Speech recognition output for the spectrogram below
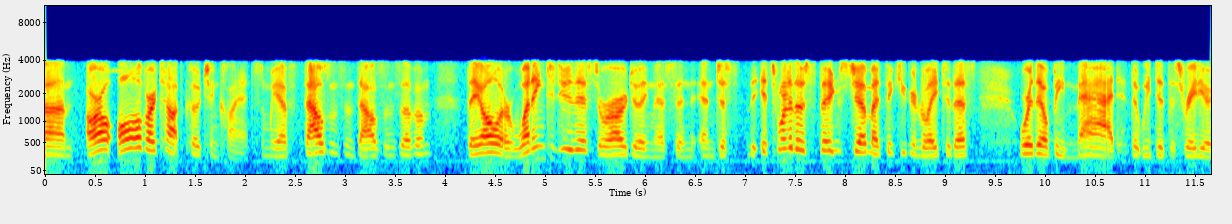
um, our, all of our top coaching clients, and we have thousands and thousands of them, they all are wanting to do this or are doing this, and and just it's one of those things, Jim. I think you can relate to this, where they'll be mad that we did this radio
